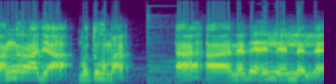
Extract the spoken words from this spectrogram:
தங்கராஜா முத்துக்குமார். என்னது? இல்லை இல்லை இல்லை.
